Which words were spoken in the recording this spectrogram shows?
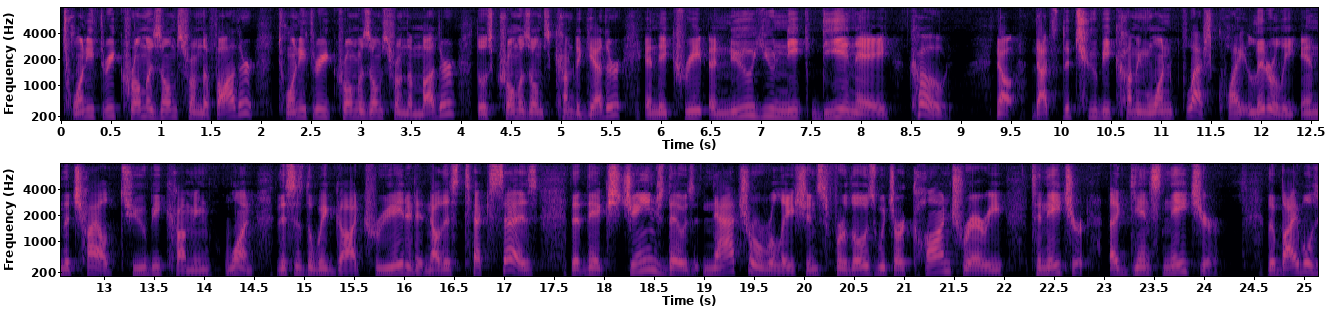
23 chromosomes from the father, 23 chromosomes from the mother. Those chromosomes come together and they create a new unique DNA code. Now, that's the two becoming one flesh, quite literally in the child, two becoming one. This is the way God created it. Now, this text says that they exchanged those natural relations for those which are contrary to nature, against nature. The Bible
